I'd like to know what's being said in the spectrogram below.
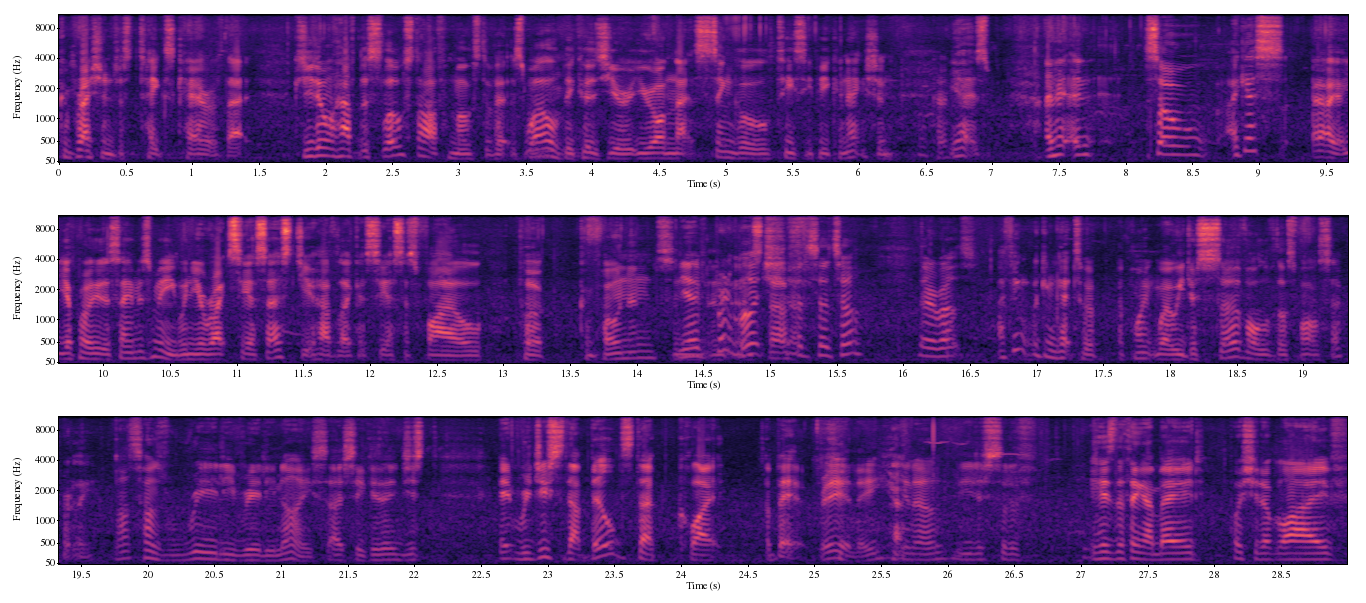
compression just takes care of that because you don't have the slow start for most of it as well because you're you're on that single TCP connection. Okay. Yes, and, and so I guess uh, you're probably the same as me. When you write CSS, do you have like a CSS file per component? And, yeah, pretty and much. stuff? I'd say so. Thereabouts. I think we can get to a, a point where we just serve all of those files separately. That sounds really, really nice, actually, because it just it reduces that build step quite a bit, really. Yeah. You know, you just sort of here's the thing I made, push it up live.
